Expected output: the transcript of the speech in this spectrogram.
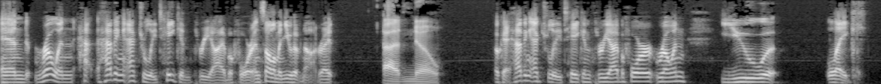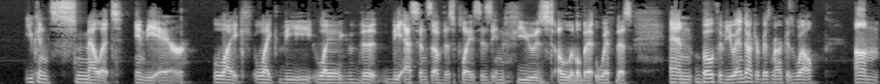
And Rowan, ha- having actually taken 3i before, and Solomon, you have not, right? Uh, no. Okay, having actually taken 3i before, Rowan, you, like, you can smell it in the air. Like, like the, like the, the essence of this place is infused a little bit with this. And both of you, and Dr. Bismarck as well, um,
